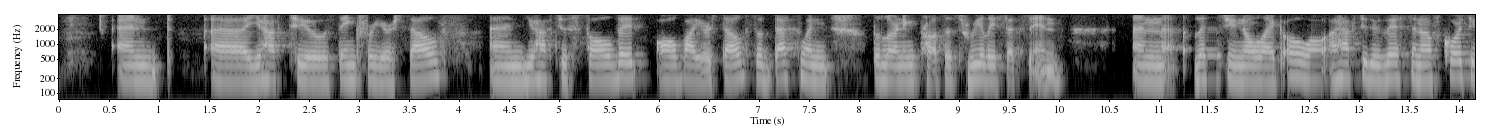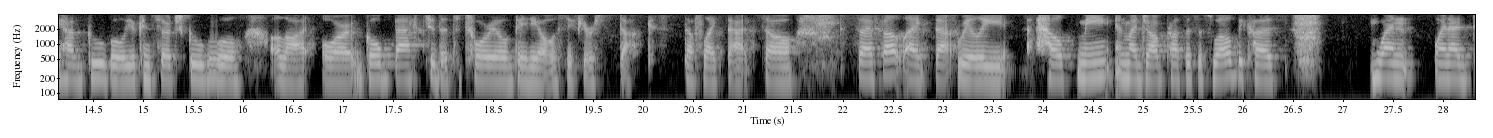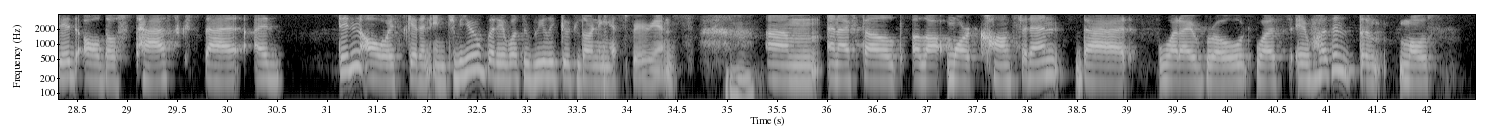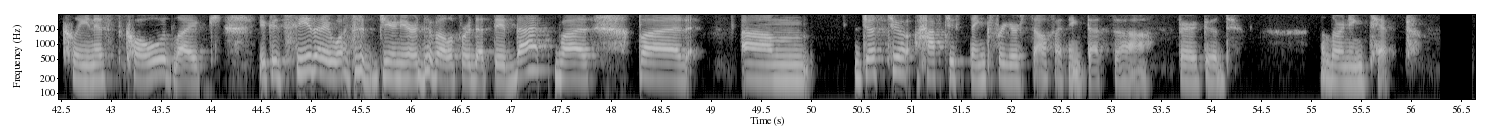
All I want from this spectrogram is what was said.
and uh, you have to think for yourself and you have to solve it all by yourself. So that's when the learning process really sets in and lets you know like oh i have to do this and of course you have google you can search google a lot or go back to the tutorial videos if you're stuck stuff like that so so i felt like that really helped me in my job process as well because when when i did all those tasks that i didn't always get an interview, but it was a really good learning experience. Mm-hmm. Um, and I felt a lot more confident that what I wrote was, it wasn't the most cleanest code. Like you could see that it was a junior developer that did that, but, but, um, just to have to think for yourself, I think that's a very good learning tip.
